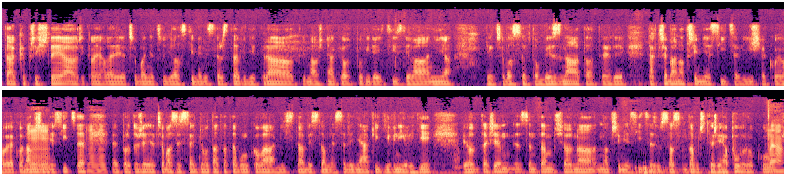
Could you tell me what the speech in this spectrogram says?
tak přišli a říkali, hele, je třeba něco dělat s tím ministerstvem vnitra, a ty máš nějaké odpovídající vzdělání a je třeba se v tom vyznat a tehdy, tak třeba na tři měsíce, víš, jako, jo, jako na tři mm-hmm. měsíce, mm-hmm. protože je třeba si sednout na ta tabulková místa, aby tam nesedli nějaký divný lidi, jo, takže jsem tam šel na, na tři měsíce, zůstal jsem tam čtyři a půl roku no.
